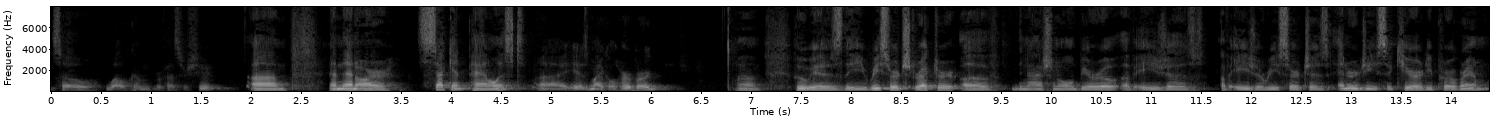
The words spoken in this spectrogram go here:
So, welcome, Professor Xu. Um, and then our second panelist uh, is Mikkal Herberg. Um, who is the research director of the National Bureau of Asia's of Asia Research's Energy Security Program.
